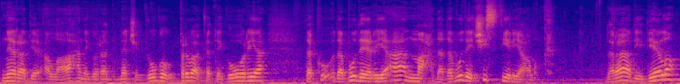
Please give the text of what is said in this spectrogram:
ne radi Allaha, nego radi nečeg drugog. Prva kategorija da, da bude rijan mahda, da bude čisti rijalog. Da radi dijelo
